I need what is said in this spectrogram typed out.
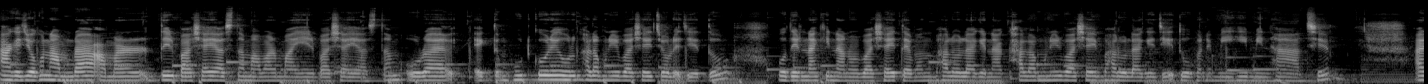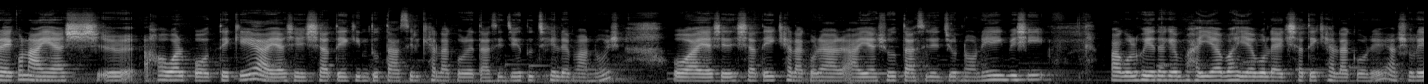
আগে যখন আমরা আমাদের বাসায় আসতাম, আমার মায়ের বাসায় আসতাম, ওরা একদম হুট করে ওর খালামুনির বাসায় চলে যেত। ওদের নাকি নানুর বাসায় তেমন ভালো লাগে না। খালামুনির বাসায় ভালো লাগে যেহেতু ওখানে মিহি মিনহা আছে। আর এখন আয়াস হওয়ার পর থেকে আয়াসের সাথে কিন্তু তাসির খেলা করে। তাসির যেহেতু ছেলে মানুষ, ও আয়াসের সাথেই খেলা করে। আর আয়াসও তাসিরের জন্য অনেক বেশি পাগল হয়ে থাকে, ভাইয়া ভাইয়া বলে একসাথে খেলা করে। আসলে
